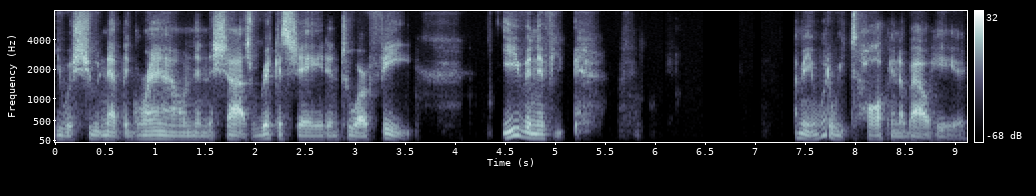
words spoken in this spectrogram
you were shooting at the ground and the shots ricocheted into her feet, even if you, I mean, what are we talking about here?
